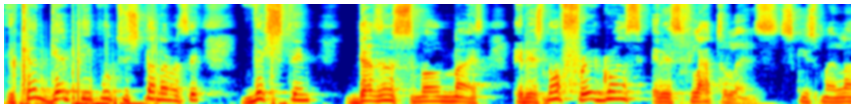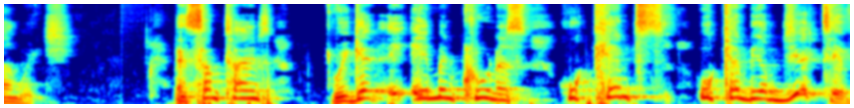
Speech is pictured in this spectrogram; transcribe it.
You can't get people to stand up and say, this thing doesn't smell nice. It is not fragrance, it is flatulence. Excuse my language. And sometimes we get amen crooners who can't, who can be objective.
